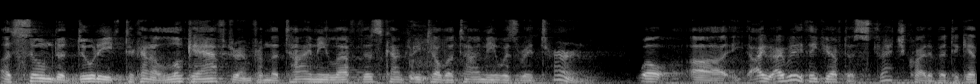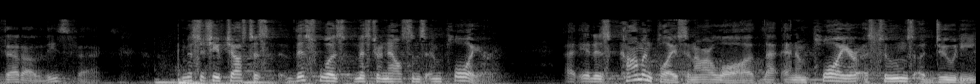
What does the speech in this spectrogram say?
assumed a duty to kind of look after him from the time he left this country till the time he was returned. Well, uh, I, I really think you have to stretch quite a bit to get that out of these facts. Mr. Chief Justice, this was Mr. Nelson's employer. It is commonplace in our law that an employer assumes a duty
